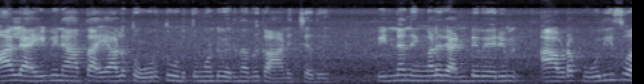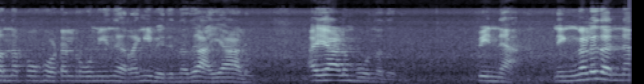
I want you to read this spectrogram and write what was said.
ആ ലൈവിനകത്ത് അയാൾ തോർത്തു കൊടുത്തും കൊണ്ട് വരുന്നത് കാണിച്ചത്. പിന്നെ നിങ്ങൾ രണ്ടുപേരും അവിടെ പോലീസ് വന്നപ്പോൾ ഹോട്ടൽ റൂമിൽ നിന്ന് ഇറങ്ങി വരുന്നത് അയാളും അയാളും പോകുന്നത് പിന്നെ നിങ്ങൾ തന്നെ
